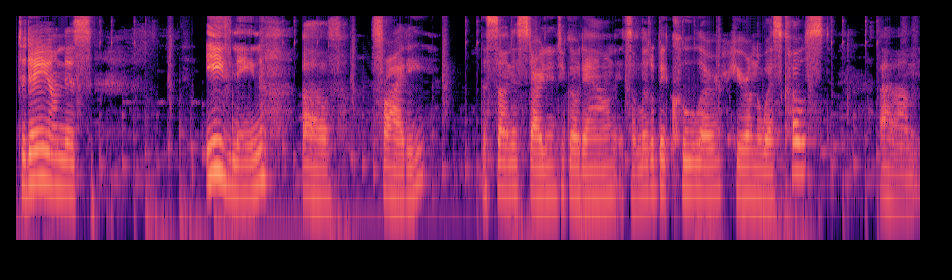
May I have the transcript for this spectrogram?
Today, on this evening of Friday, the sun is starting to go down. It's a little bit cooler here on the West Coast. Um,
